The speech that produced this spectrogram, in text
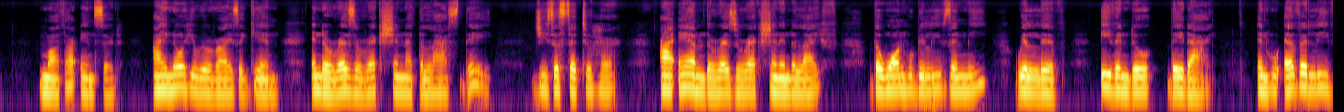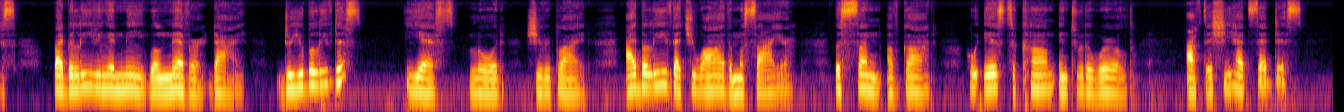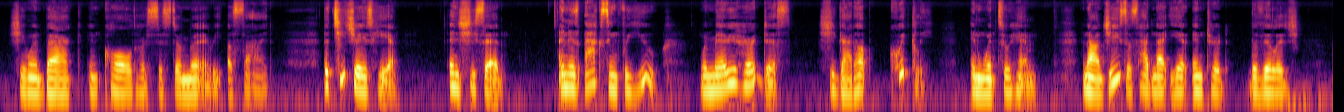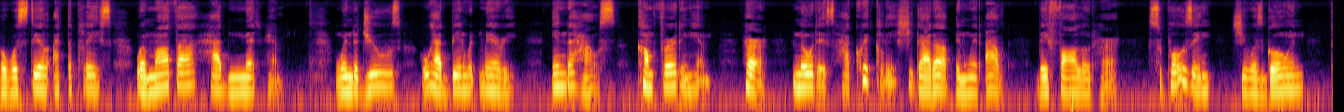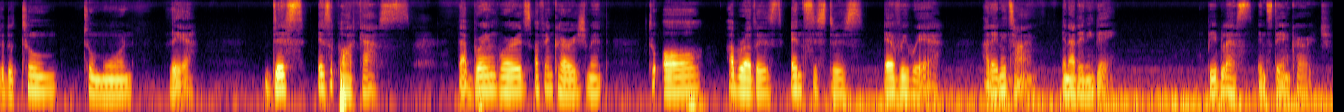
Martha answered, I know he will rise again in the resurrection at the last day. Jesus said to her, I am the resurrection and the life. The one who believes in me will live, even though they die. And whoever lives by believing in me will never die. Do you believe this? Yes, Lord, she replied. I believe that you are the Messiah, the Son of God, who is to come into the world. After she had said this, she went back and called her sister Mary aside. The teacher is here. And she said, and is asking for you. When Mary heard this, she got up quickly and went to him. Now Jesus had not yet entered the village, but was still at the place where Martha had met him. When the Jews who had been with Mary in the house, comforting him, her, noticed how quickly she got up and went out, they followed her, supposing she was going to the tomb to mourn there. This is a podcast that bring words of encouragement to all our brothers and sisters everywhere, at any time and at any day. Be blessed and stay encouraged.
